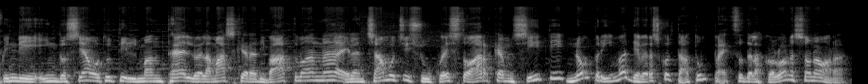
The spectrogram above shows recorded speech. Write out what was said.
Quindi indossiamo tutti il mantello e la maschera di Batman e lanciamoci su questo Arkham City non prima di aver ascoltato un pezzo della colonna sonora.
